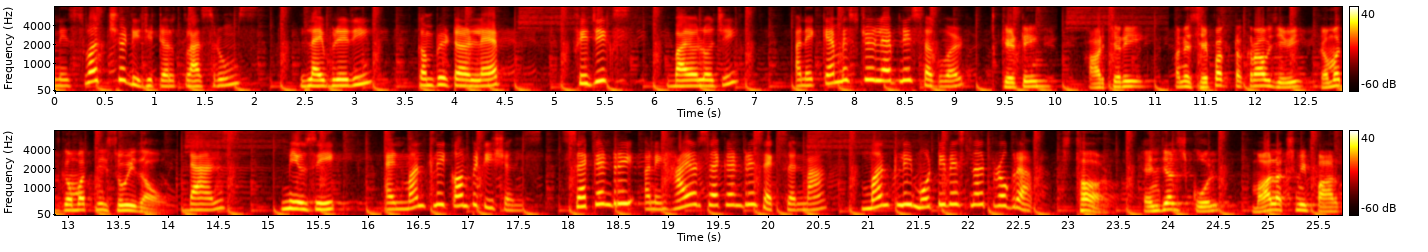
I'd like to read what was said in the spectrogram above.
અને સ્વચ્છ digital classrooms library computer lab physics biology અને કેમિસ્ટ્રી લેબની સગવડ. સ્કેટિંગ આર્ચરી અને સેપક ટકરાવ જેવી રમતગમતની સુવિધાઓ. Dance music and monthly competitions secondary અને હાયર સેકન્ડરી સેક્શનમાં મંથલી મોટિવેશનલ પ્રોગ્રામ સ્થળ Angel school Mahalaxmi park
